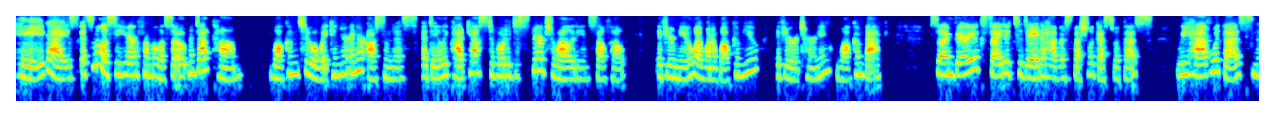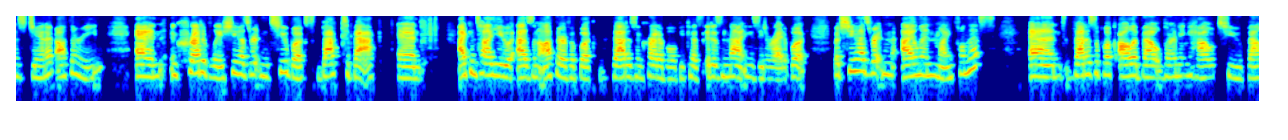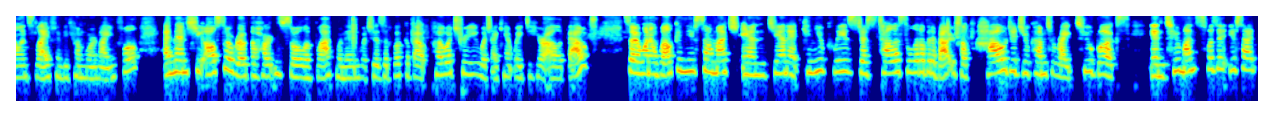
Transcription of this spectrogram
Hey guys, it's Melissa here from melissaoatman.com. Welcome to Awaken Your Inner Awesomeness, a daily podcast devoted to spirituality and self help. If you're new, I want to welcome you. If you're returning, welcome back. So, I'm very excited today to have a special guest with us. We have with us Ms. Janet Authorine, and incredibly, she has written two books back to back. And I can tell you, as an author of a book, that is incredible because it is not easy to write a book. But she has written Island Mindfulness, and that is a book all about learning how to balance life and become more mindful. And then she also wrote The Heart and Soul of Black Women, which is a book about poetry, which I can't wait to hear all about. So I want to welcome you so much. And Janet, can you please just tell us a little bit about yourself? How did you come to write two books? In two months was it you said?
